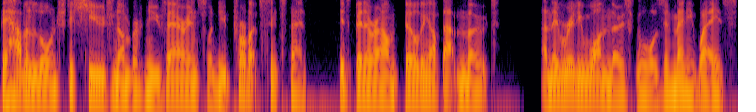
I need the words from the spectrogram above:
They haven't launched a huge number of new variants or new products since then. It's been around building up that moat, and they really won those wars in many ways.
